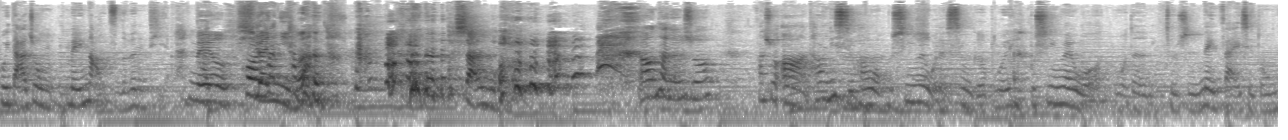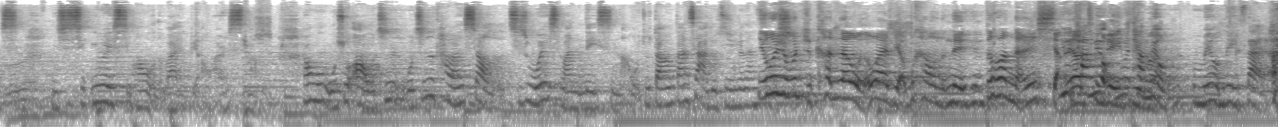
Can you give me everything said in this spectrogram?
回答这种没脑子的问题啊，没有后来他宣你吗？他闪我，然后他就说，他说啊，他说你喜欢我不是因为我的性格，不会不是因为我我的就是内在一些东西，你是喜因为喜欢我的外表而喜欢我。然后我我说啊，我真我真是开玩笑的，其实我也喜欢你内心啊，我就当当下就进行跟他。你为什么只看在我的外表，不看我的内心？多少男人想因为他没有，要听这一句因为他没有吗？，我没有内在啊。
